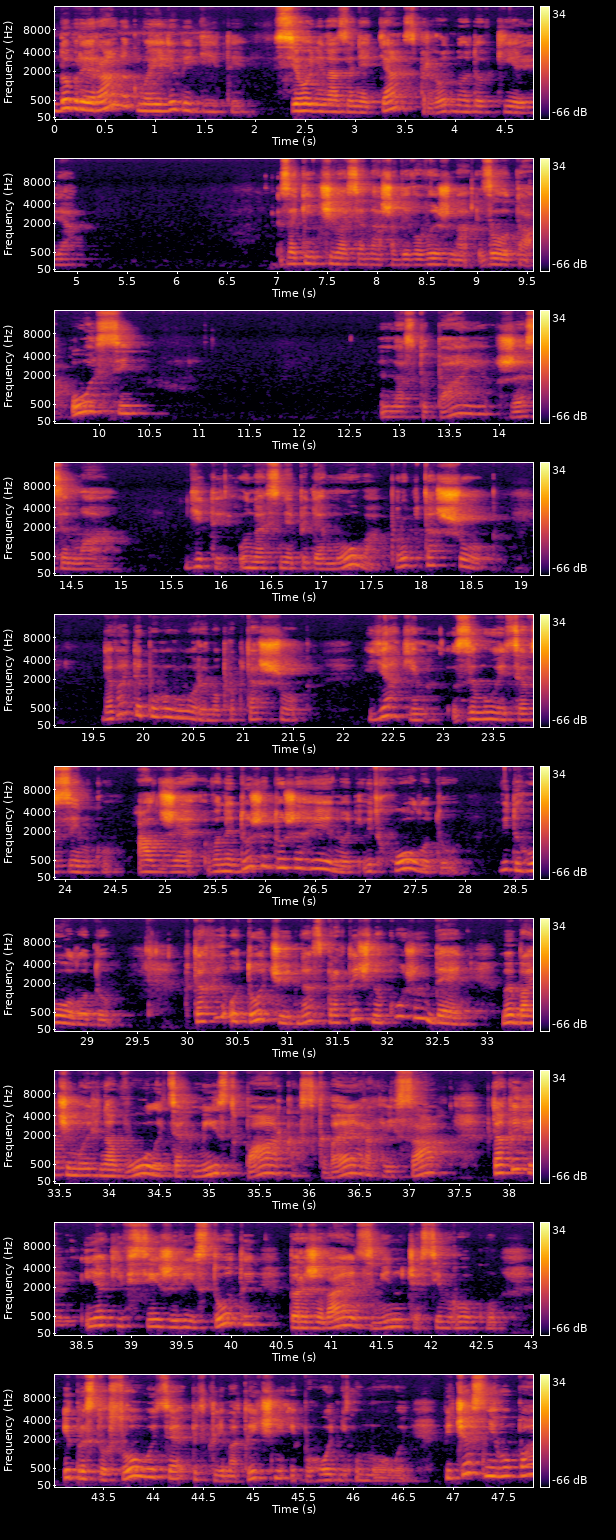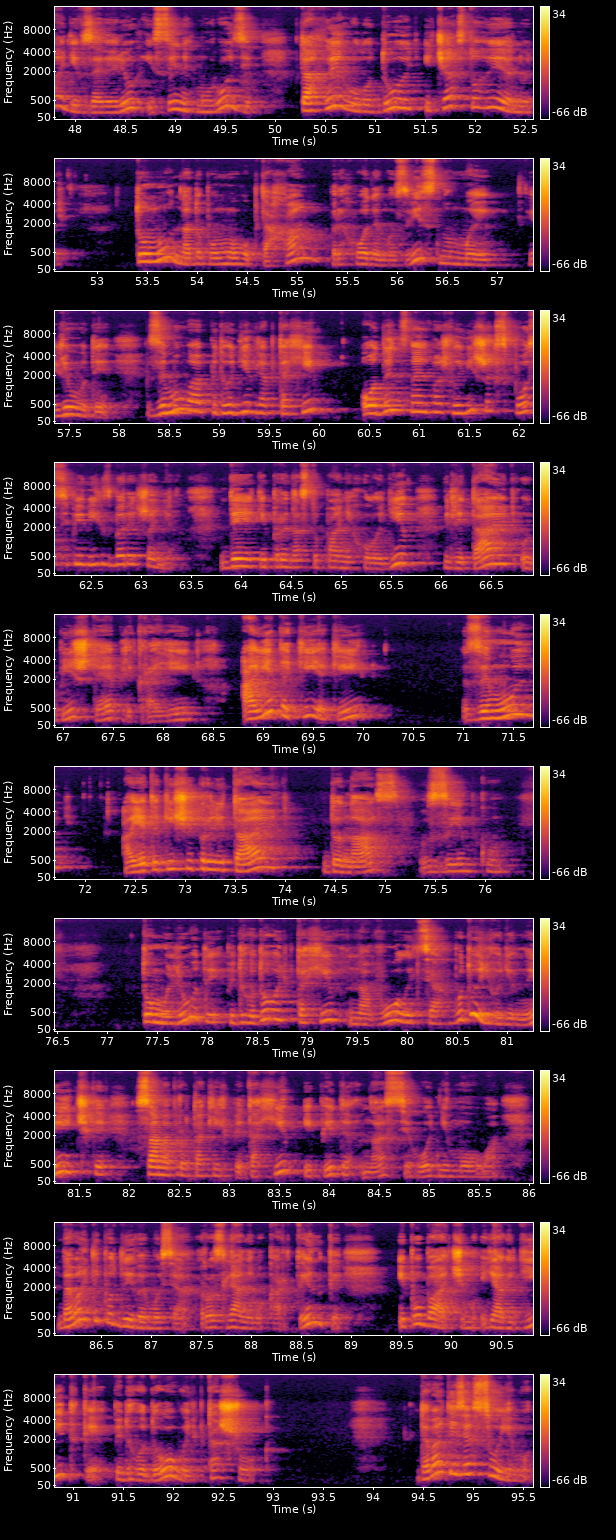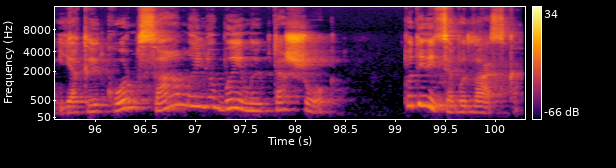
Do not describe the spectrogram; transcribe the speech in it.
Добрий ранок, мої любі діти! Сьогодні у нас заняття з природного довкілля. Закінчилася наша дивовижна золота осінь. Наступає вже зима. Діти, у нас не піде мова про пташок. Давайте поговоримо про пташок. Як їм зимується взимку? Адже вони дуже-дуже гинуть від холоду, від голоду. Птахи оточують нас практично кожен день. Ми бачимо їх на вулицях, міст, парках, скверах, лісах. Птахи, як і всі живі істоти, переживають зміну часів року і пристосовуються під кліматичні і погодні умови. Під час снігопадів, завірюх і сильних морозів птахи голодують і часто гинуть. Тому на допомогу птахам приходимо, звісно, ми, люди. Зимова підгодівля птахів один з найважливіших способів їх збереження. Деякі при наступанні холодів відлітають у більш теплі краї, а є такі, які зимують, а є такі, що прилітають до нас взимку. Тому люди підгодовують птахів на вулицях, будують годівнички. Саме про таких птахів і піде в нас сьогодні мова. Давайте подивимося, розглянемо картинки і побачимо, як дітки підгодовують пташок. Давайте з'ясуємо, який корм самий любимий пташок. Подивіться, будь ласка.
